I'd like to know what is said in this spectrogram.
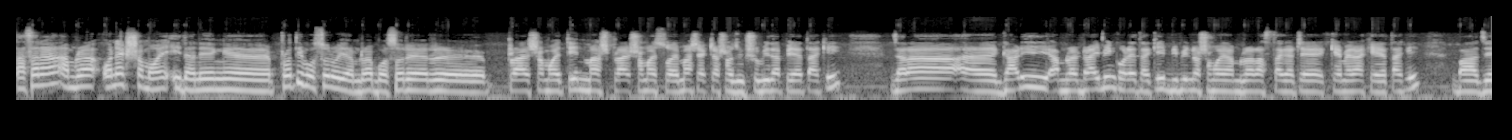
তাছাড়া আমরা অনেক সময় ইদানিং প্রতি বছরই আমরা বছরের প্রায় সময় তিন মাস, প্রায় সময় ছয় মাস একটা সুযোগ সুবিধা পেয়ে থাকি। যারা গাড়ি আমরা ড্রাইভিং করে থাকি, বিভিন্ন সময় আমরা রাস্তাঘাটে ক্যামেরা খেয়ে থাকি বা যে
